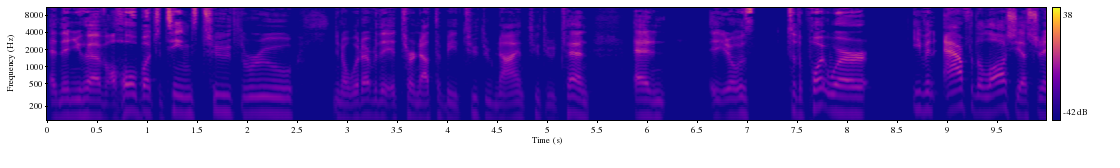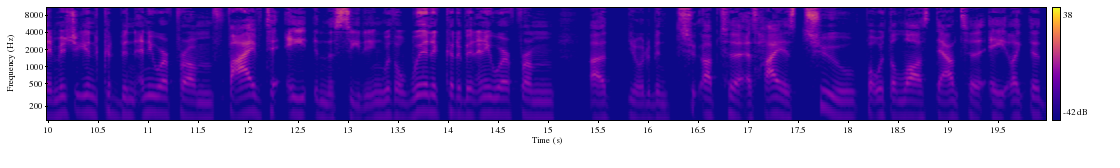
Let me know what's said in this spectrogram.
and then you have a whole bunch of teams two through, you know, whatever they, it turned out to be, two through nine, two through 10. And, you know, it was to the point where even after the loss yesterday, Michigan could have been anywhere from five to eight in the seeding. With a win, it could have been anywhere from uh, you know, it would have been two, up to as high as two, but with the loss down to eight. Like the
